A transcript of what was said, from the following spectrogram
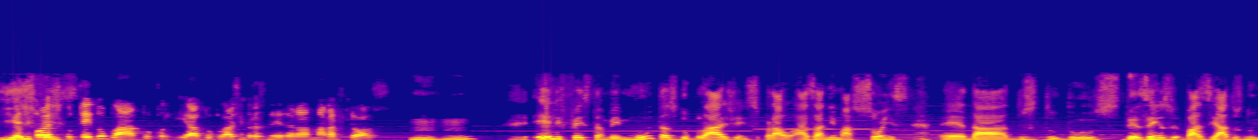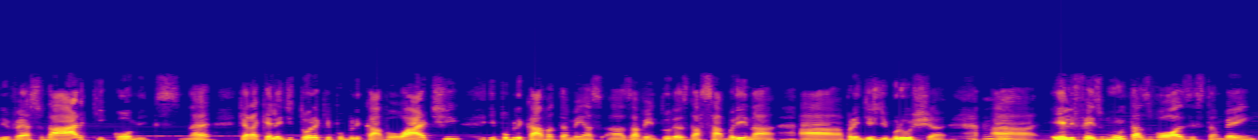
E Eu só fez... escutei dublado, porque a dublagem brasileira era maravilhosa. Uhum. Ele fez também muitas dublagens para as animações é, da, dos, do, dos, desenhos baseados no universo da Arc Comics, né? Que era aquela editora que publicava o arte e publicava também as, as aventuras da Sabrina, a aprendiz de bruxa. Uhum. Ah, ele fez muitas vozes também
